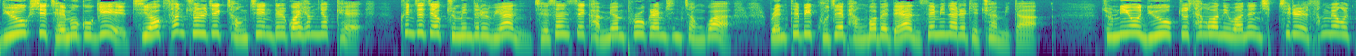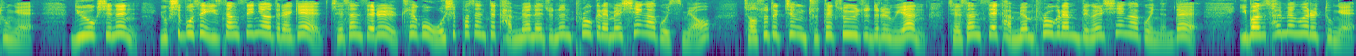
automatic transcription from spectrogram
뉴욕시 재무국이 지역 선출직 정치인들과 협력해 퀸즈 지역 주민들을 위한 재산세 감면 프로그램 신청과 렌트비 구제 방법에 대한 세미나를 개최합니다. 존리오 뉴욕주 상원의원은 17일 성명을 통해 뉴욕시는 65세 이상 시니어들에게 재산세를 최고 50% 감면해주는 프로그램을 시행하고 있으며 저소득층 주택 소유주들을 위한 재산세 감면 프로그램 등을 시행하고 있는데 이번 설명회를 통해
